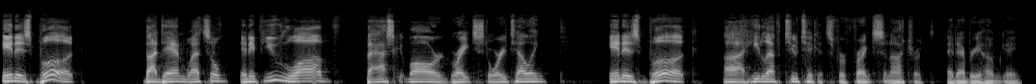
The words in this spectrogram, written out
In his book by Dan Wetzel, and if you love basketball or great storytelling, in his book, uh, he left two tickets for Frank Sinatra at every home game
